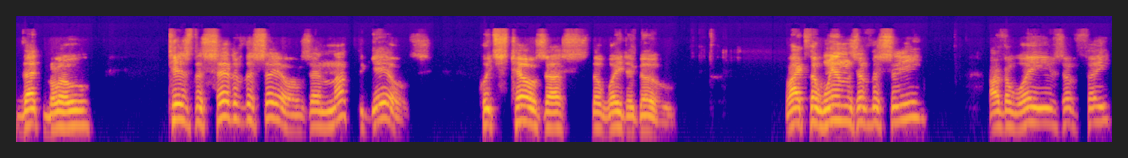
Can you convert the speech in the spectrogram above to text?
that blow, tis the set of the sails and not the gales, which tells us the way to go. Like the winds of the sea are the waves of fate.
